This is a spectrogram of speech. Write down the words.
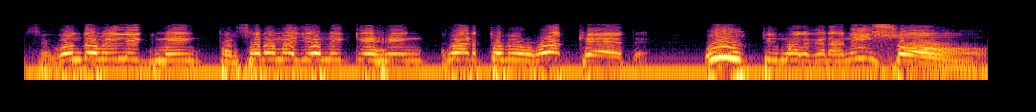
Segundo Billy tercero Mayomi que es en cuarto Bill Rocket, último el granizo.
